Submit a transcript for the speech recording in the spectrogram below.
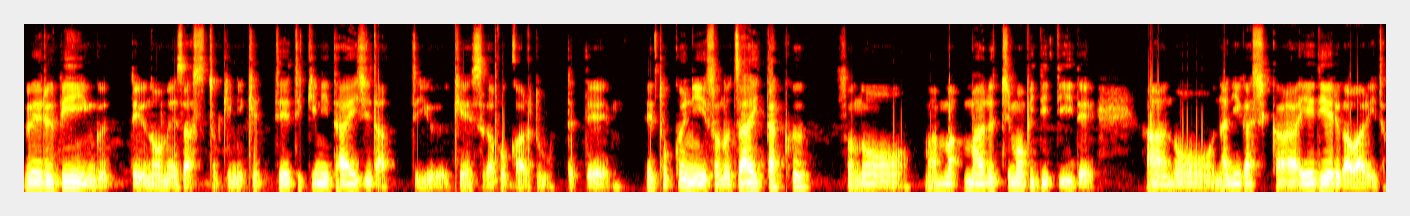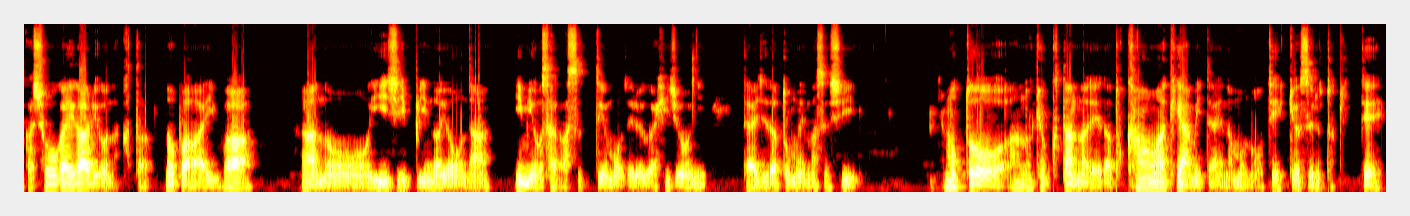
ウェルビーイングっていうのを目指す時に決定的に大事だっっていうケースが僕あると思ってて、で特にその在宅、その、まま、マルチモビリティで、あの、何がしか ADL が悪いとか障害があるような方の場合は、あの、EGP のような意味を探すっていうモデルが非常に大事だと思いますし、もっとあの極端な例だと緩和ケアみたいなものを提供するときって、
